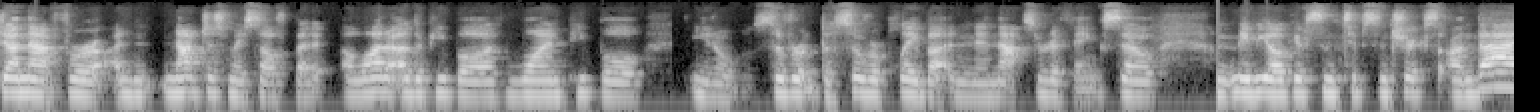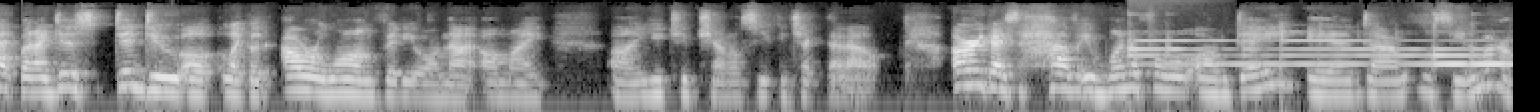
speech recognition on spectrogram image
done that for uh, not just myself, but a lot of other people. I've won people, you know, silver the silver play button and that sort of thing. So maybe I'll give some tips and tricks on that. But I just did do a, like an hour long video on that on my uh, YouTube channel, so you can check that out. All right, guys, have a wonderful um, day, and uh, we'll see you tomorrow.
